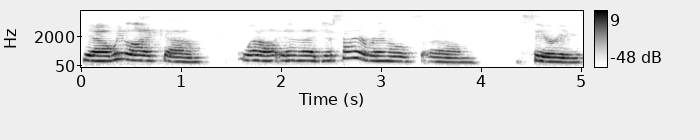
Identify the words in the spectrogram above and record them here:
Yeah, we like um, well in the Josiah Reynolds um, series,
